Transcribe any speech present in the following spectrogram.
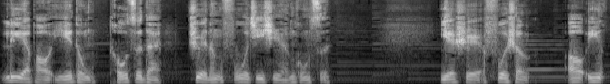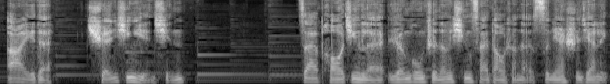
猎豹移动投资的智能服务机器人公司，也是富盛 All In I 的全新引擎。在跑进了人工智能新赛道上的四年时间里，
